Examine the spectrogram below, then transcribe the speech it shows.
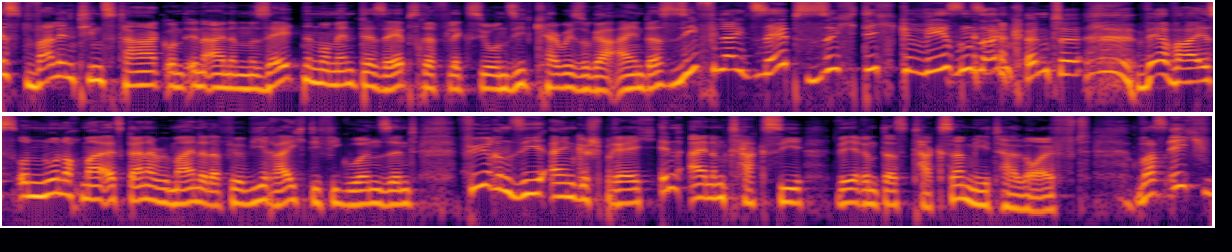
ist Valentinstag und in einem seltenen Moment der Selbstreflexion sieht Carrie sogar ein, dass sie vielleicht selbstsüchtig gewesen sein könnte. Wer weiß. Und nur noch mal als kleiner Reminder dafür, wie reich die Figuren sind, führen sie ein Gespräch in einem Taxi, während das Taxameter läuft. Was ich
